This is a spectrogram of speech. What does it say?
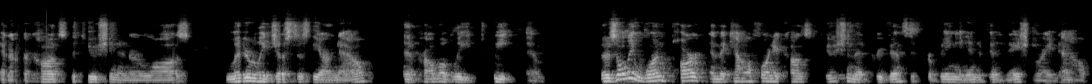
and our constitution and our laws literally just as they are now and probably tweak them. There's only one part in the California Constitution that prevents it from being an independent nation right now.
